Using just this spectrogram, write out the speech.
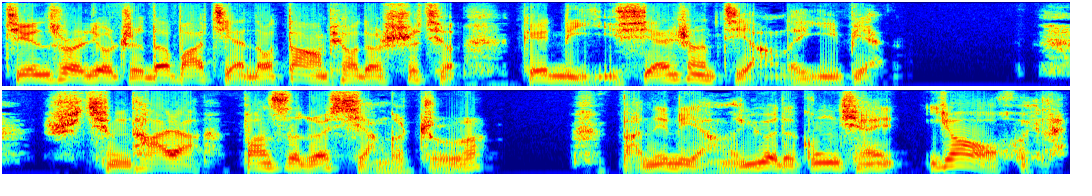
金翠就只得把捡到当票的事情给李先生讲了一遍，请他呀帮自个儿想个辙，把那两个月的工钱要回来。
